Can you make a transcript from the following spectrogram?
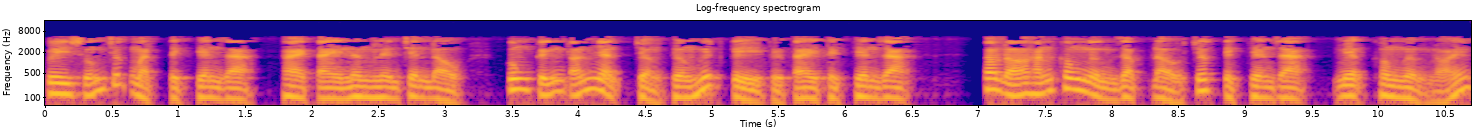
quy xuống trước mặt tịch thiên dạ, hai tay nâng lên trên đầu, cung kính đón nhận trưởng thương huyết kỳ từ tay tịch thiên dạ. Sau đó hắn không ngừng dập đầu trước tịch thiên dạ, miệng không ngừng nói.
